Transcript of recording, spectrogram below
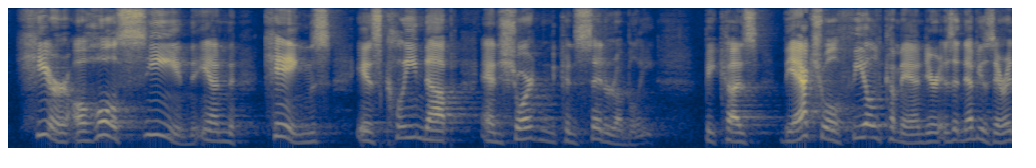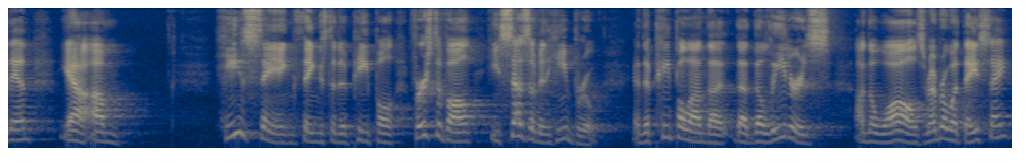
Here, a whole scene in Kings is cleaned up and shortened considerably because the actual field commander, is it Nebuzaradan? Yeah, um, he's saying things to the people. First of all, he says them in Hebrew. And the people on the, the, the leaders on the walls, remember what they say?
